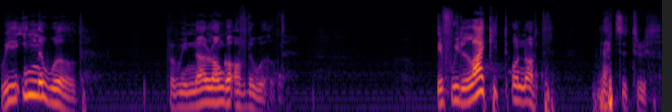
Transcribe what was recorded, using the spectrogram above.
We're in the world, but we're no longer of the world. If we like it or not, that's the truth.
